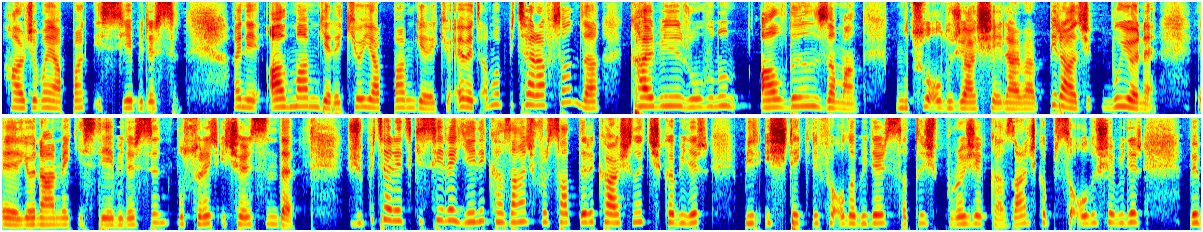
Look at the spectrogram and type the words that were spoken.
harcama yapmak isteyebilirsin. Hani almam gerekiyor, yapmam gerekiyor. Evet ama bir taraftan da kalbinin, ruhunun aldığın zaman mutlu olacağı şeyler var. Birazcık bu yöne e, yönelmek isteyebilirsin bu süreç içerisinde. Jüpiter etkisiyle yeni kazanç fırsatları karşına çıkabilir. Bir iş teklifi olabilir, satış, proje, kazanç kapısı oluşabilir ve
